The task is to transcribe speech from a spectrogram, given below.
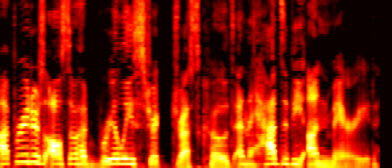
Operators also had really strict dress codes and they had to be unmarried.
